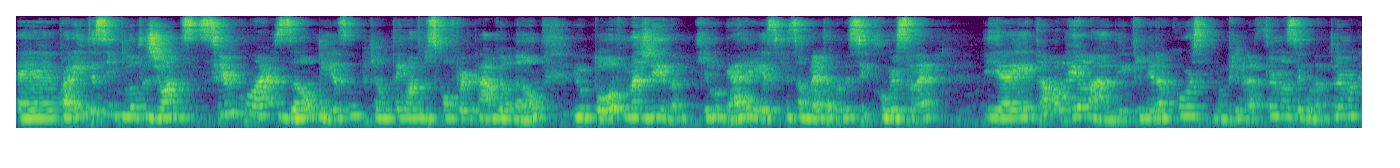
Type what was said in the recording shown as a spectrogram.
é, 45 minutos de ônibus circularzão mesmo, porque não tem ônibus confortável não, e o povo, imagina, que lugar é esse que essa mulher tá dando esse curso, né? E aí tava eu lá, dei primeira curso, primeira turma, segunda turma,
